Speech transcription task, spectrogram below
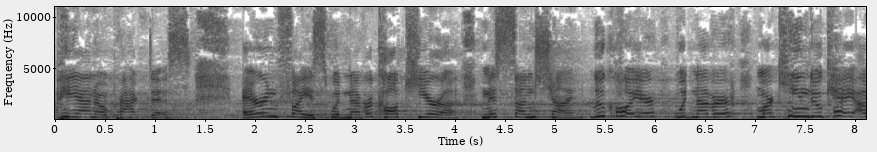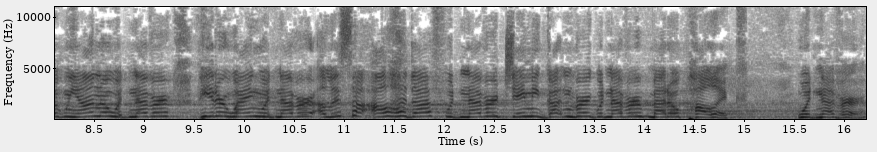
piano practice. Aaron Feist would never call Kira Miss Sunshine. Luke Hoyer would never. Marquine Duque Aguiano would never. Peter Wang would never. Alyssa Al Hadaf would never. Jamie Guttenberg would never. Meadow Pollock would never.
